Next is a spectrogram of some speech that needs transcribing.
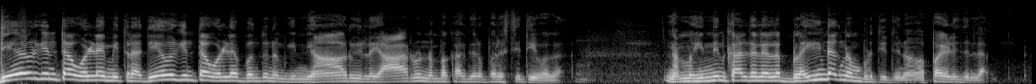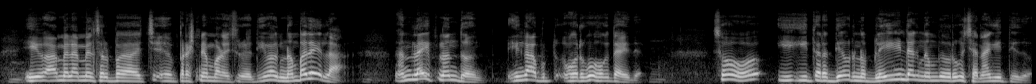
ದೇವ್ರಿಗಿಂತ ಒಳ್ಳೆ ಮಿತ್ರ, ದೇವ್ರಿಗಿಂತ ಒಳ್ಳೆ ಬಂದು ನಮ್ಗೆ ಇನ್ಯಾರೂ ಇಲ್ಲ. ಯಾರನ್ನೂ ನಂಬಕ್ಕಾಗದಿರೋ ಪರಿಸ್ಥಿತಿ ಇವಾಗ. ನಮ್ಮ ಹಿಂದಿನ ಕಾಲದಲ್ಲೆಲ್ಲ ಬ್ಲೈಂಡಾಗಿ ನಂಬಿಡ್ತಿದ್ವಿ ನಾವು, ಅಪ್ಪ ಹೇಳಿದ್ದಿಲ್ಲ. ಈ ಆಮೇಲೆ ಆಮೇಲೆ ಸ್ವಲ್ಪ ಚ, ಪ್ರಶ್ನೆ ಮಾಡೋ ಶುರು ಆಯ್ತು ಇವಾಗ ನಂಬೋದೇ ಇಲ್ಲ. ನನ್ನ ಲೈಫ್ ನಂದು ಅಂತ. ಹಿಂಗಾಗ್ಬಿಟ್ಟುವರೆಗೂ ಹೋಗ್ತಾ ಇದೆ. ಸೊ ಈ ಈ ಥರ ದೇವ್ರನ್ನ ಬ್ಲೈಂಡಾಗಿ ನಂಬಿದವರೆಗೂ ಚೆನ್ನಾಗಿತ್ತಿದ್ದು.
